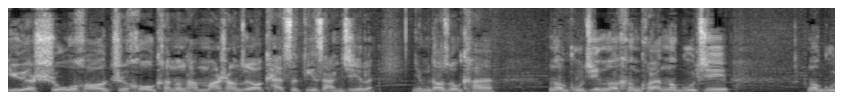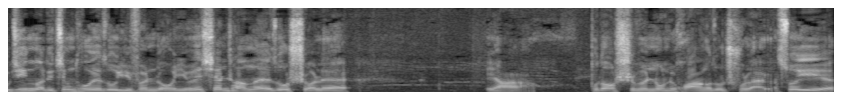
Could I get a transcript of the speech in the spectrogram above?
一月十五号之后，可能他马上就要开始第三季了。你们到时候看，我估计我很快，我估计。我估计我的镜头也就一分钟，因为现场我也就说了，哎呀，不到十分钟的话我就出来了。所以，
